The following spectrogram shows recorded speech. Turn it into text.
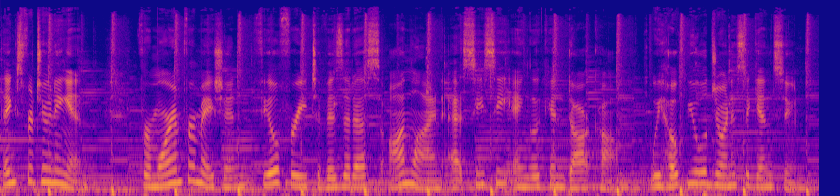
Thanks for tuning in. For more information, feel free to visit us online at ccanglican.com. We hope you will join us again soon.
